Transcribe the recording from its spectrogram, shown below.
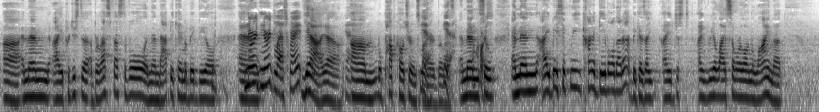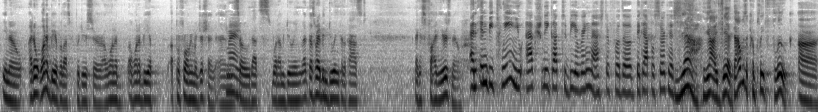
uh, and then I produced a, a burlesque festival, and then that became a big deal. And Nerd nerdlesque, right? Yeah, yeah. Yeah. Um, well, pop culture inspired Yeah, burlesque, yeah, and then so and then I basically kind of gave all that up because I I just I realized somewhere along the line that you know I don't want to be a burlesque producer. I want to I want to be a, a performing magician, and Right. so that's what I'm doing. That's what I've been doing for the past I guess five years now. And in between, you actually got to be a ringmaster for the Big Apple Circus. Yeah, yeah, I did. That was a complete fluke. Uh,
